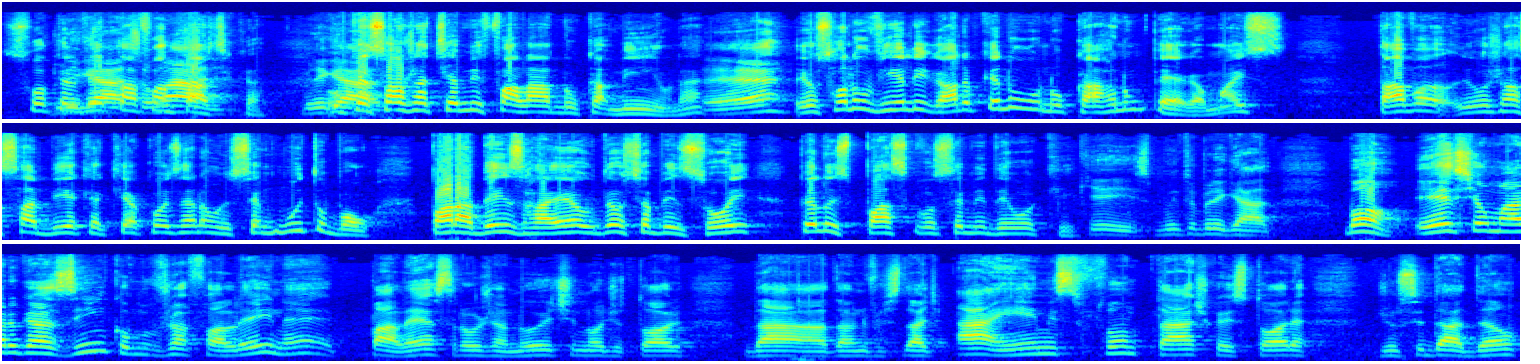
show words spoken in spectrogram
Sua TV está fantástica. Obrigado. O pessoal já tinha me falado no caminho, né? É? Eu só não vinha ligado porque no, no carro não pega, mas tava, eu já sabia que aqui a coisa era isso. É muito bom. Parabéns, Israel. Deus te abençoe pelo espaço que você me deu aqui. Que isso, muito obrigado. Bom, esse é o Mário Gazin, como já falei, né? Palestra hoje à noite no auditório da, da Universidade AEMS. Fantástica a história de um cidadão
